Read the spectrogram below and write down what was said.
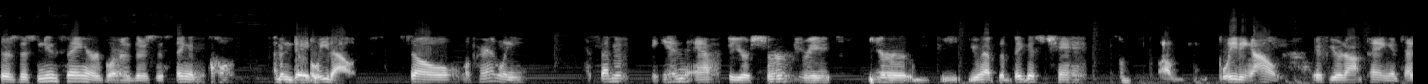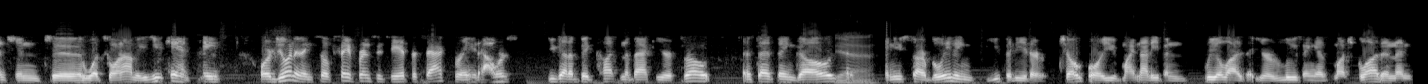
there's this new thing, or, or there's this thing called seven day bleed out. So apparently, seven in after your surgery, you're you have the biggest chance of, of bleeding out if you're not paying attention to what's going on because you can't taste or do anything. So, say for instance, you hit the sack for eight hours, you got a big cut in the back of your throat if that thing goes yeah. and you start bleeding, you could either choke or you might not even realize that you're losing as much blood and then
